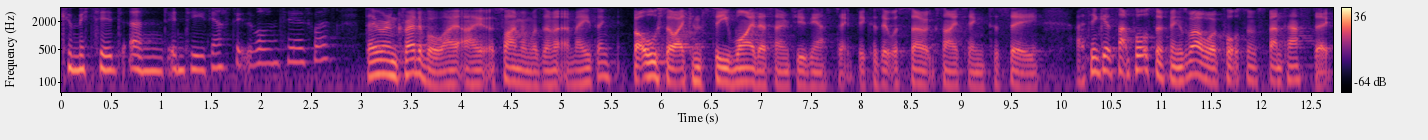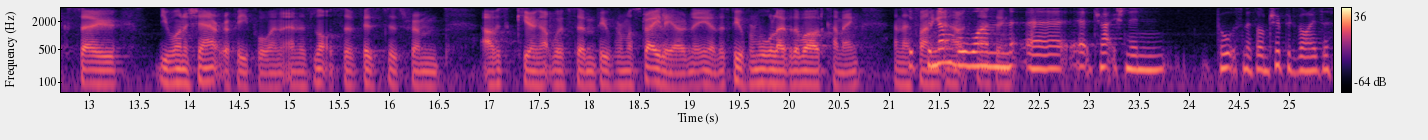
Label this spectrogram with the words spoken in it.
committed and enthusiastic the volunteers were. They were incredible. I, I, Simon was amazing, but also I can see why they're so enthusiastic because it was so exciting to see. I think it's that Portsmouth thing as well, where Portsmouth's fantastic, so you want to share it with people, and, and there's lots of visitors from. I was queuing up with some people from Australia, and you know, there's people from all over the world coming, and they're It's the finding out how number exciting. one uh, attraction in Portsmouth on TripAdvisor.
